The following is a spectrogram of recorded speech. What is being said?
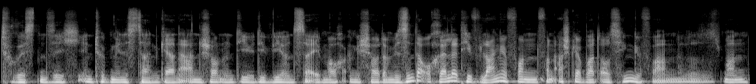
Touristen sich in Turkmenistan gerne anschauen und die, die wir uns da eben auch angeschaut haben. Wir sind da auch relativ lange von, von Aschgabat aus hingefahren. Also das ist man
